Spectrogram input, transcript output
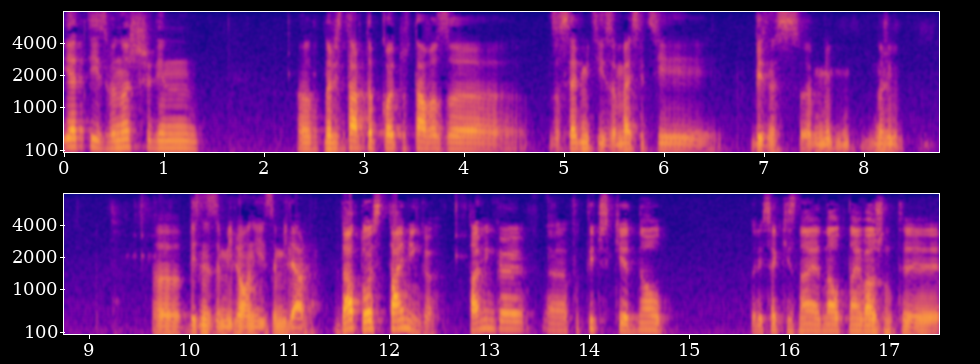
И ето ти изведнъж един а, нали, стартъп, който става за, за седмици и за месеци бизнес, ми, нали, а, бизнес за милиони и за милиарди. Да, т.е. тайминга. Тайминга е, е фактически една от, дали всеки знае, една от най-важните е,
